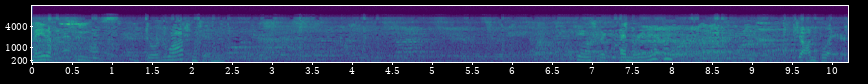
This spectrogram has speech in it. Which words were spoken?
Made of keys. George Washington. James McHenry. John Blair.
